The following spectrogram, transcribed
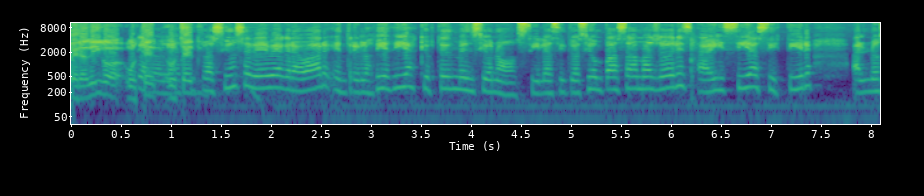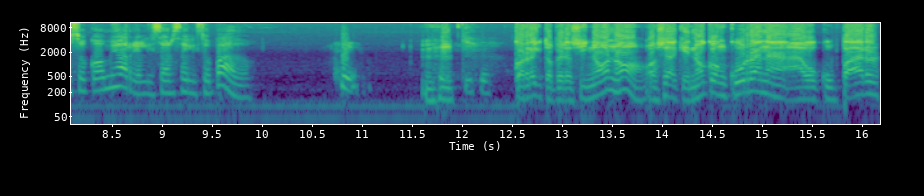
Pero digo, usted... usted... La situación se debe agravar entre los 10 días que usted mencionó. Si la situación pasa a mayores, ahí sí asistir al nosocomio a realizarse el hisopado. Sí. Correcto, pero si no, no. O sea, que no concurran a, ocupar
